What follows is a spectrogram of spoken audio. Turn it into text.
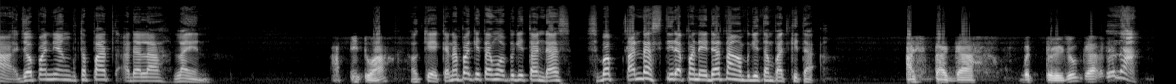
Jawapan yang tepat adalah lain. Apa itu, ah? Okey, kenapa kita mau pergi tandas? Sebab tandas tidak pandai datang pergi tempat kita. Astaga, betul juga. Nah.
